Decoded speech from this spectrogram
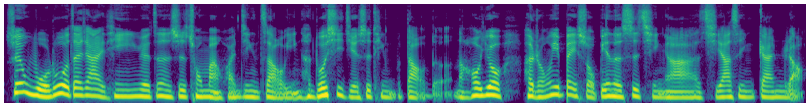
所以我如果在家里听音乐，真的是充满环境噪音，很多细节是听不到的，然后又很容易被手边的事情啊、其他事情干扰，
